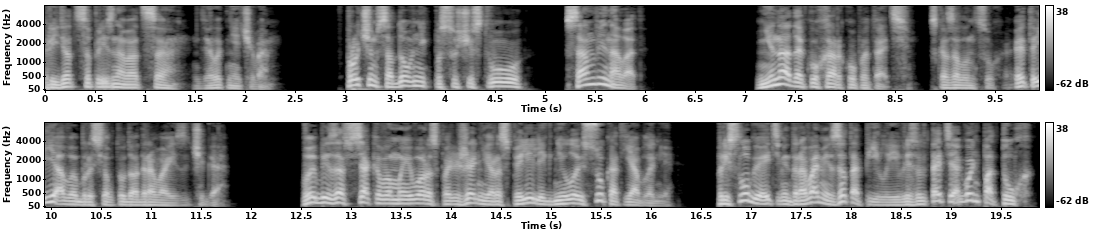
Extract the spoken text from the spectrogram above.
Придется признаваться, делать нечего. Впрочем, садовник по существу сам виноват. «Не надо кухарку пытать», — сказал он сухо. «Это я выбросил туда дрова из очага. Вы безо всякого моего распоряжения распилили гнилой сук от яблони. Прислуга этими дровами затопила, и в результате огонь потух.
